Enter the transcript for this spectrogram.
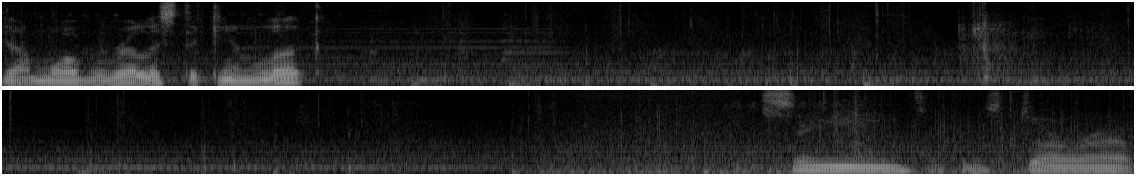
Got more of a realistic in look. magazines. So I up.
